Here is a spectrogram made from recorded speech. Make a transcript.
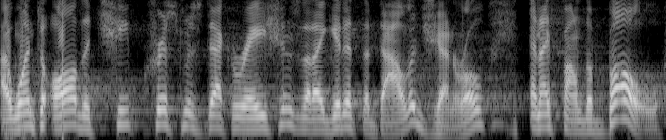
I went to all the cheap Christmas decorations that I get at the Dollar General, and I found a bow.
